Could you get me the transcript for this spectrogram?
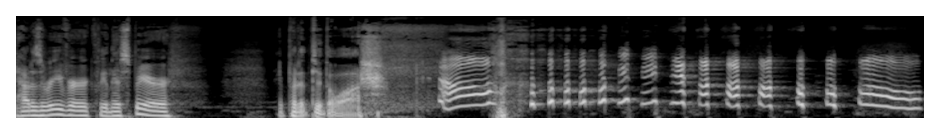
how does a reaver clean their spear? They put it through the wash. Oh. no.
